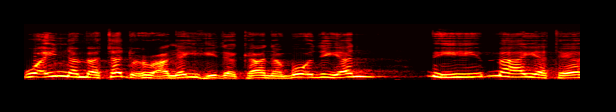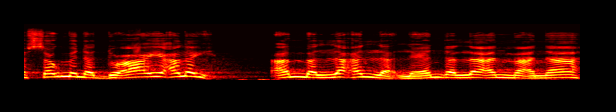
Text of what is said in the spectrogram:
وإنما تدعو عليه إذا كان مؤذيا بما يتيسر من الدعاء عليه. أما اللعن لا لأن اللعن معناه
